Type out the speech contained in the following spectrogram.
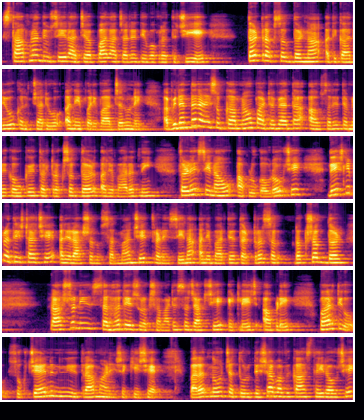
સ્થાપના દિવસે રાજ્યપાલ આચાર્ય દેવવ્રતજીએ તટરક્ષક દળના અધિકારીઓ, કર્મચારીઓ અને પરિવારજનોને અભિનંદન અને શુભકામનાઓ પાઠવ્યા હતા. આ અવસરે તેમણે કહ્યું કે તટરક્ષક દળ અને ભારતની ત્રણેય સેનાઓ આપણું ગૌરવ છે, દેશની પ્રતિષ્ઠા છે અને રાષ્ટ્રનું સન્માન છે. ત્રણેય સેના અને ભારતીય તટરક્ષક દળ રાષ્ટ્રની સરહદે સુરક્ષા માટે સજાગ છે એટલે જ આપણે ભારતીયો સુખચેનની નિદ્રા માણી શકીએ છીએ. ભારતનો ચતુર્દિશામાં વિકાસ થઈ રહ્યો છે.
